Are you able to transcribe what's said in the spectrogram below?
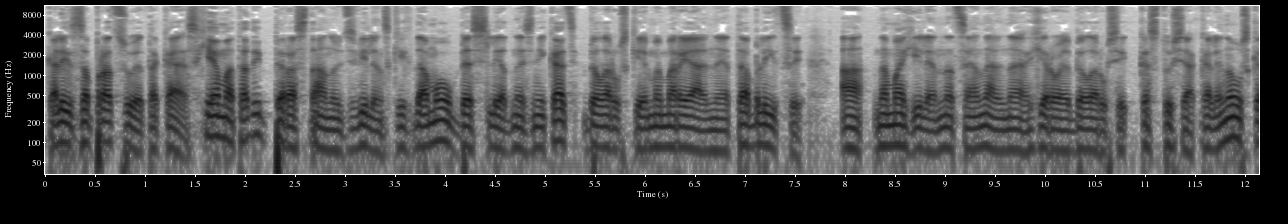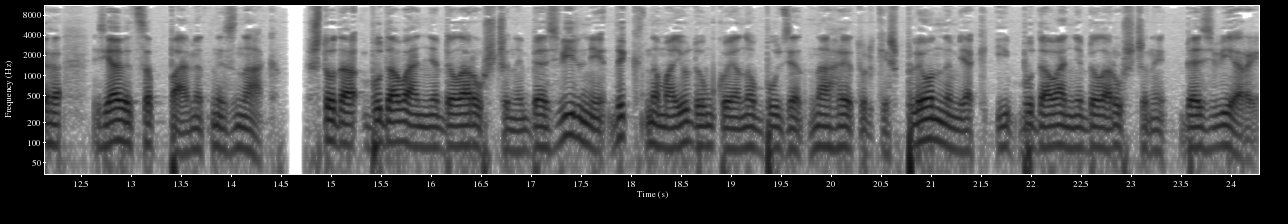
Калі запрацуе такая схема тады перастануць з віленскіх дамоў бясследна знікаць беларускія мемарыяльныя табліцы а на магіле нацыянальнага героя беларусі кастуся каліноўскага з'явіцца памятны знак што да будавання беларушчыны без вільні дык на маю думку яно будзе нагэтулькі ж плённым як і будаванне беларушчыны без веры.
